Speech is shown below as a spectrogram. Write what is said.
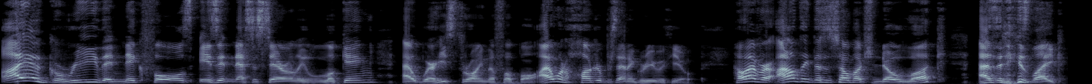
I agree that Nick Foles isn't necessarily looking at where he's throwing the football. I 100% agree with you. However, I don't think this is so much no look as it is like,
